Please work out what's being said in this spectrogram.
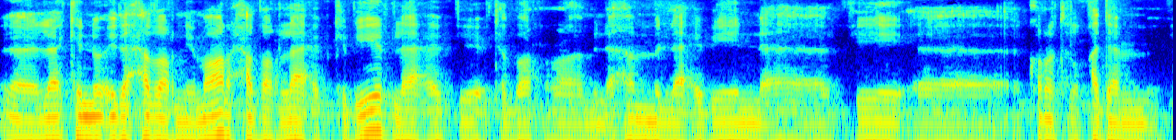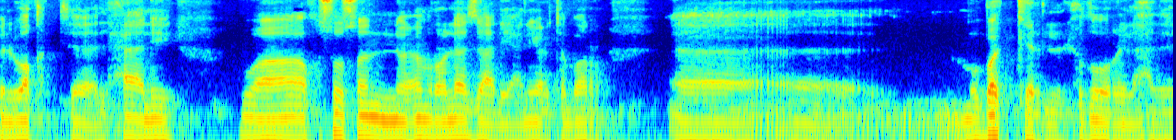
لكنه إذا حضر نيمار حضر لاعب كبير لاعب يعتبر من أهم اللاعبين آه، في آه، كرة القدم في الوقت الحالي وخصوصا انه عمره لا زال يعني يعتبر مبكر للحضور إلى هذه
